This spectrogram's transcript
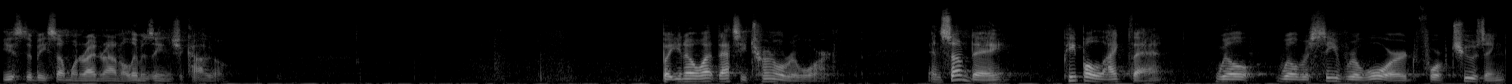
used to be someone riding around a limousine in Chicago. But you know what? That's eternal reward. And someday, people like that will, will receive reward for choosing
